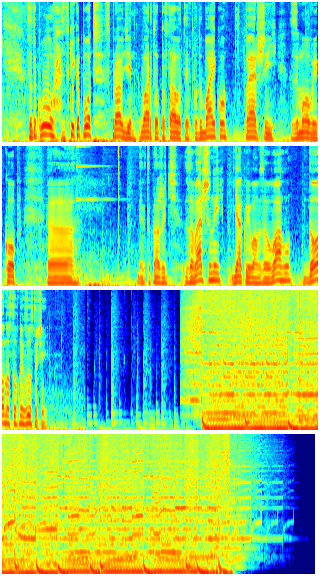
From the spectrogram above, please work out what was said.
За, таку, за такий капот справді варто поставити вподобайку. Перший зимовий коп, е, як то кажуть, завершений. Дякую вам за увагу. До наступних зустрічей!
